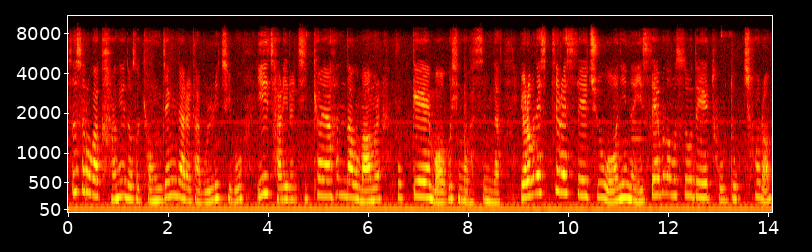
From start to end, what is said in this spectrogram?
스스로가 강해져서 경쟁자를 다 물리치고 이 자리를 지켜야 한다고 마음을 굳게 먹으신 것 같습니다. 여러분의 스트레스의 주 원인은 이 세븐 오브 소드의 도둑처럼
